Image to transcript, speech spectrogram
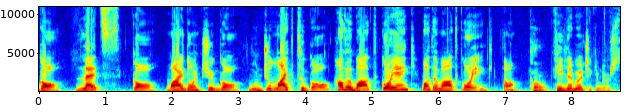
go? Let's go. Why don't you go? Would you like to go? How about going? What about going? Tamam. Tamam. Fiilleri böyle çekimliyoruz.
